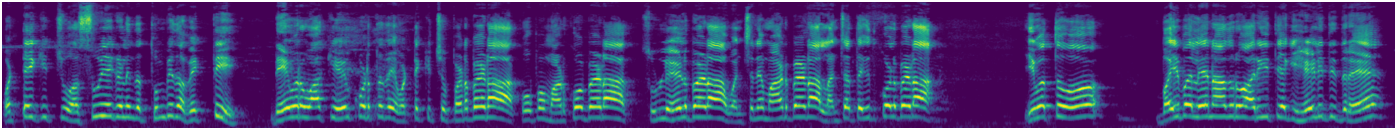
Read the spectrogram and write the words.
ಹೊಟ್ಟೆ ಕಿಚ್ಚು, ಅಸೂಯೆಗಳಿಂದ ತುಂಬಿದ ವ್ಯಕ್ತಿ ದೇವರ ವಾಕ್ಯ ಹೇಳ್ಕೊಡ್ತದೆ. ಹೊಟ್ಟೆ ಕಿಚ್ಚು ಪಡಬೇಡ, ಕೋಪ ಮಾಡ್ಕೋಬೇಡ, ಸುಳ್ಳು ಹೇಳಬೇಡ, ವಂಚನೆ ಮಾಡಬೇಡ, ಲಂಚ ತೆಗೆದುಕೊಳ್ಬೇಡ. ಇವತ್ತು ಬೈಬಲ್ ಏನಾದರೂ ಆ ರೀತಿಯಾಗಿ ಹೇಳಿದ್ದಿದ್ರೆ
